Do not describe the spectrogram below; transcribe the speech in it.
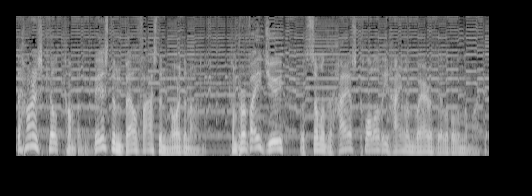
The Harris Kilt Company, based in Belfast in Northern Ireland, can provide you with some of the highest quality Highland wear available in the market.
